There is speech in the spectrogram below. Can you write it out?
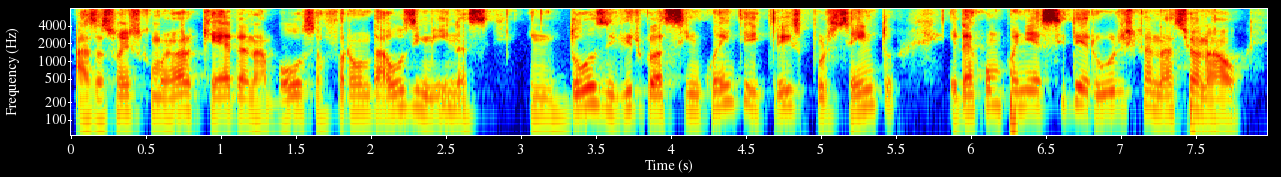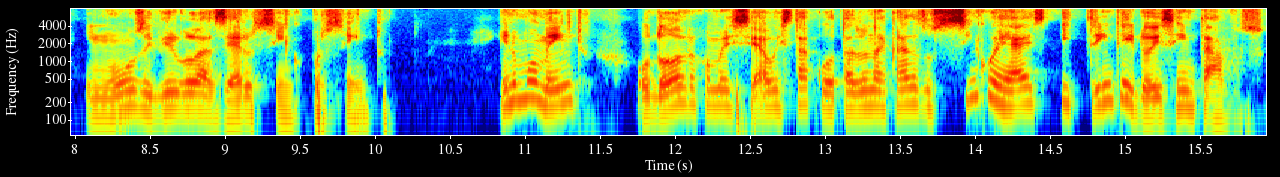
As ações com maior queda na bolsa foram da Uzi Minas, em 12,53%, e da Companhia Siderúrgica Nacional, em 11,05%. E no momento, o dólar comercial está cotado na casa dos R$ 5,32,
